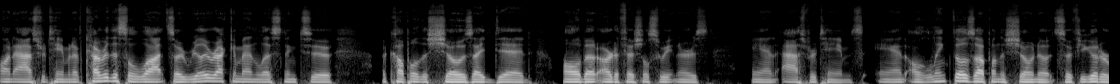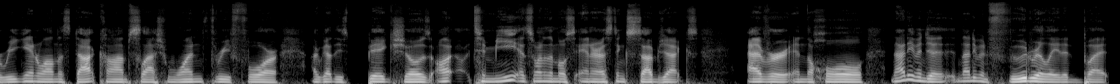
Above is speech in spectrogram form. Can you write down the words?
on aspartame, and I've covered this a lot, so I really recommend listening to a couple of the shows I did all about artificial sweeteners and aspartames and I'll link those up on the show notes. So if you go to regainedwellness.com slash 134, I've got these big shows. Uh, to me, it's one of the most interesting subjects ever in the whole, not even, to, not even food related, but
